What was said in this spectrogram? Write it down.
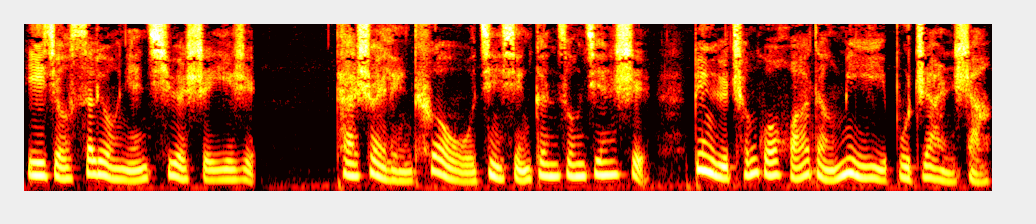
一九四六年七月十一日，他率领特务进行跟踪监视，并与陈国华等密议布置暗杀。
